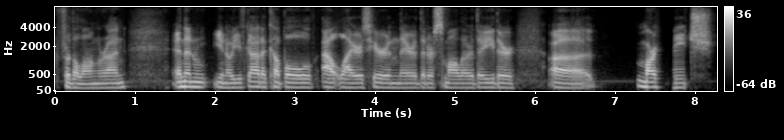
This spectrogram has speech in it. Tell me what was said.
for the long run and then you know you've got a couple outliers here and there that are smaller they either uh mark each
